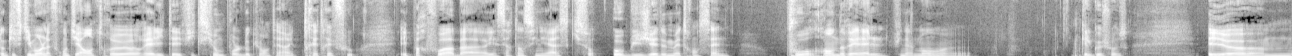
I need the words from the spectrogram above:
Donc effectivement, la frontière entre réalité et fiction pour le documentaire est très très floue. Et parfois, bah, il y a certains cinéastes qui sont obligés de mettre en scène pour rendre réel finalement euh, quelque chose. Et euh,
